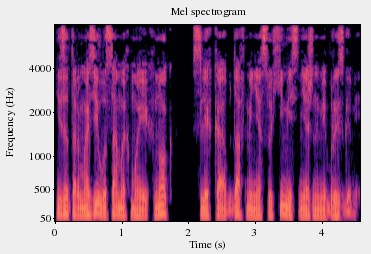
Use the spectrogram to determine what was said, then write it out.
и затормозил у самых моих ног, слегка обдав меня сухими снежными брызгами.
